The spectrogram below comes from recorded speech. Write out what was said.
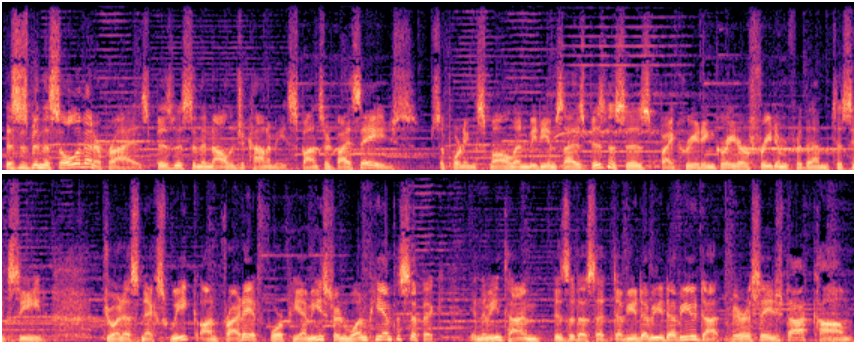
This has been the Soul of Enterprise, Business in the Knowledge Economy, sponsored by Sage, supporting small and medium sized businesses by creating greater freedom for them to succeed. Join us next week on Friday at 4 p.m. Eastern, 1 p.m. Pacific. In the meantime, visit us at www.verasage.com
